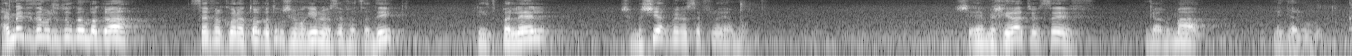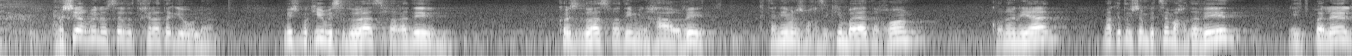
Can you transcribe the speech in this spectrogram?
האמת היא זה מה שכתוב גם בגר"א, ספר כל התור כתוב שמגיעים ליוסף הצדיק להתפלל שמשיח בן יוסף לא ימות. שמכירת יוסף גרמה לגלות, משיח בן יוסף זה תחילת הגאולה. מי שמכיר בסידורי הספרדים, כל סידורי הספרדים מנחה ערבית, הקטנים האלה שמחזיקים ביד, נכון? כונן יד, מה כתוב שם בצמח דוד? להתפלל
